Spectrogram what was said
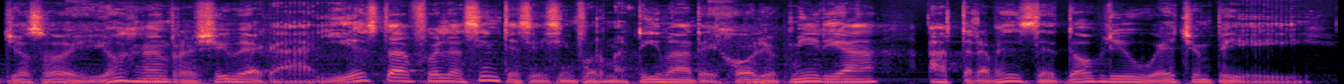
Yo soy Johan Rashi Vega y esta fue la síntesis informativa de Holyoke Media a través de WHMP.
